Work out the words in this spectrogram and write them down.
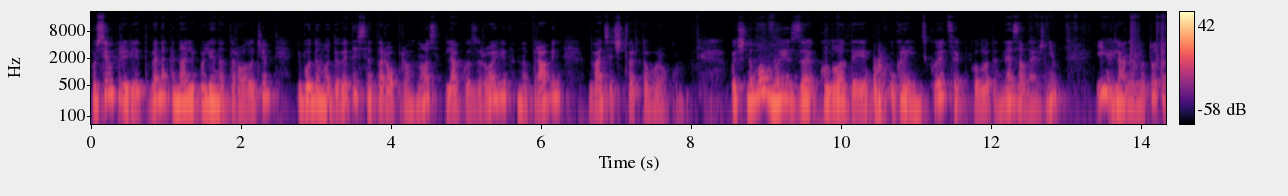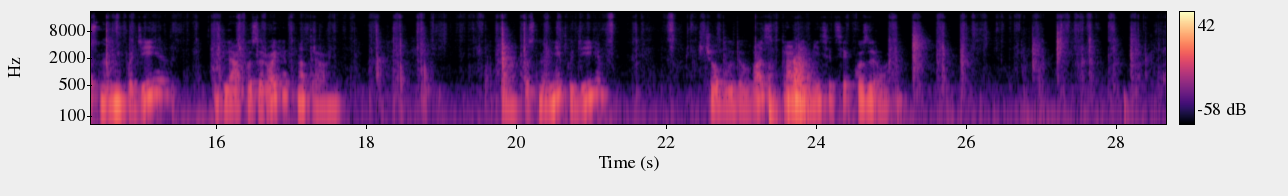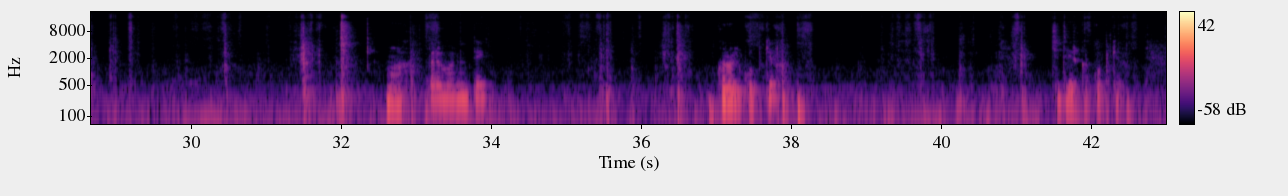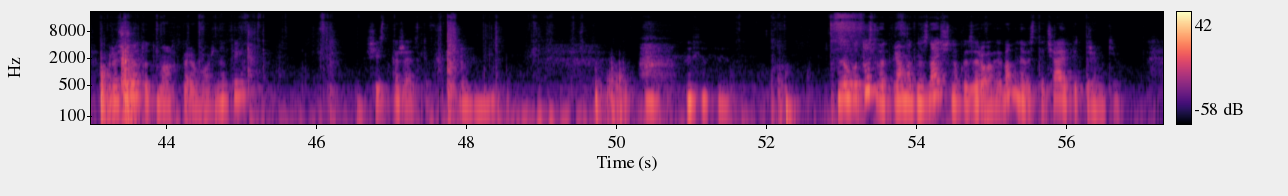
Усім привіт! Ви на каналі Поліна Тарологі і будемо дивитися таро-прогноз для козирогів на травень 2024 року. Почнемо ми з колоди української, це колода Незалежні. І глянемо тут основні події для козирогів на травень. Так, основні події, що буде у вас в травні місяці козироги. Мах перегорнутий. Король кубків. Четвірка кубків. Про що тут мах перегорнутий? Шістка жезлів. Ну, отут от прямо однозначно козироги, вам не вистачає підтримки.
